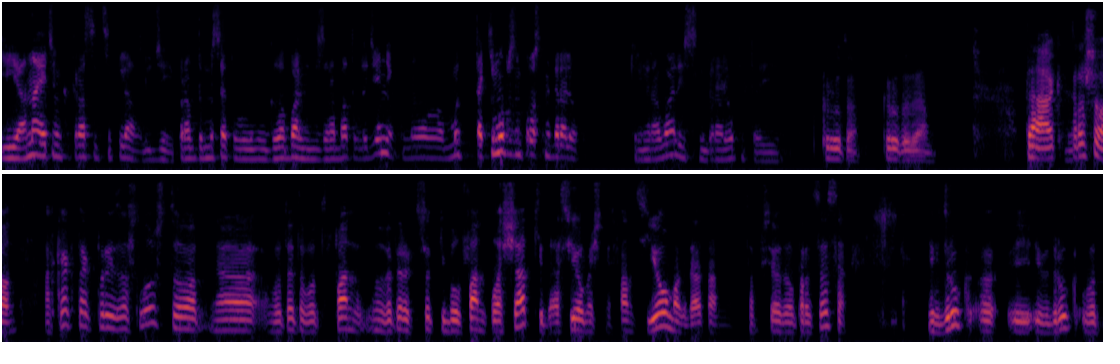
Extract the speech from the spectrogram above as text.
И она этим как раз и цепляла людей. Правда, мы с этого глобально не зарабатывали денег, но мы таким образом просто набирали опыт. Тренировались, набирали опыта. И... Круто, круто, да. Так, да. хорошо. А как так произошло, что э, вот это вот фан, ну, во-первых, все-таки был фан площадки, да, съемочный фан съемок, да, там, там все этого процесса. И вдруг, э, и, и вдруг вот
